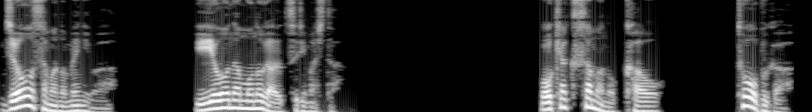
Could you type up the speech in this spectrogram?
女王様の目には異様なものが映りました。お客様の顔、頭部が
